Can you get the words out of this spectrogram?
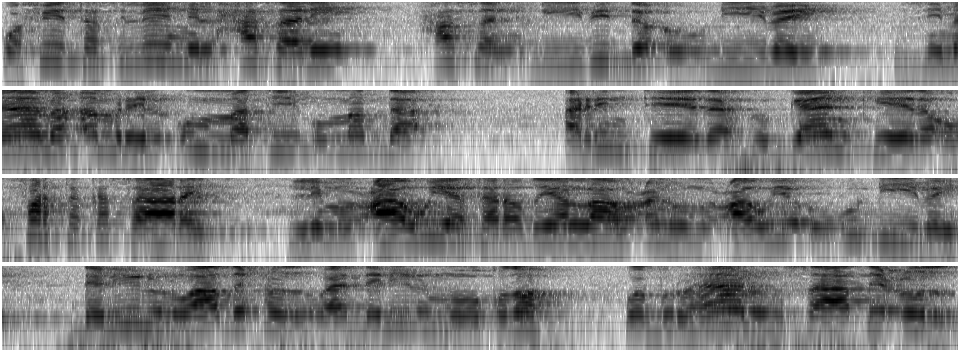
wa fii tasliimi alxasani xasan dhiibidda uu dhiibay zimaama amri lummati ummadda arrinteeda hoggaankeeda uu farta ka saaray limucaawiyata radia allahu canhu. Mucaawiye uu u dhiibay daliilun waadixun waa daliil muuqdo wa burhaanun saadicun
